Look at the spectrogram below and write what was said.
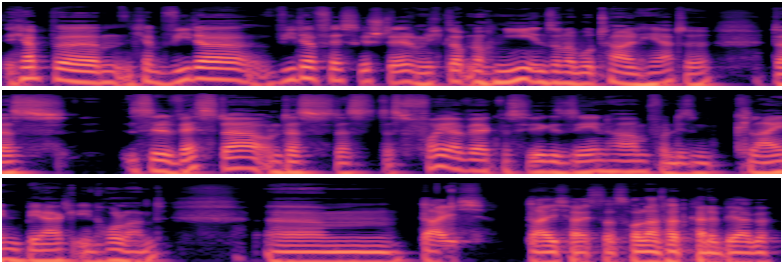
Ich habe äh, ich hab wieder, wieder festgestellt, und ich glaube noch nie in so einer brutalen Härte, dass Silvester und das, das, das Feuerwerk, was wir gesehen haben von diesem kleinen Berg in Holland. Ähm, Deich. Deich heißt das. Holland hat keine Berge.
